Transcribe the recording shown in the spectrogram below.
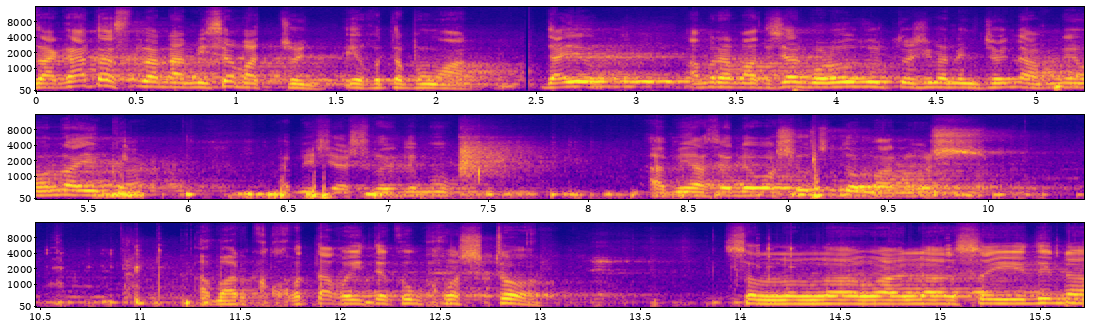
জাগাত আসলা না মিশা মারছই এই কথা প্রমাণ। যাই হোক আমরা মাদ্রাসার বড় তসিবা নিচ্ছই না আপনি অন্য আয়ুকা আমি শেষ করিলে মুখ আমি আসলে অসুস্থ মানুষ। আমার কথা হইতে খুব কষ্ট। সাল্লাল্লাহু আলা সাইয়্যিদিনা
